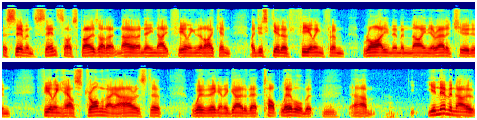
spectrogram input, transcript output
a seventh sense, I suppose. I don't know, an innate feeling that I can, I just get a feeling from riding them and knowing their attitude and feeling how strong they are as to whether they're going to go to that top level. But mm. um, you never know.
